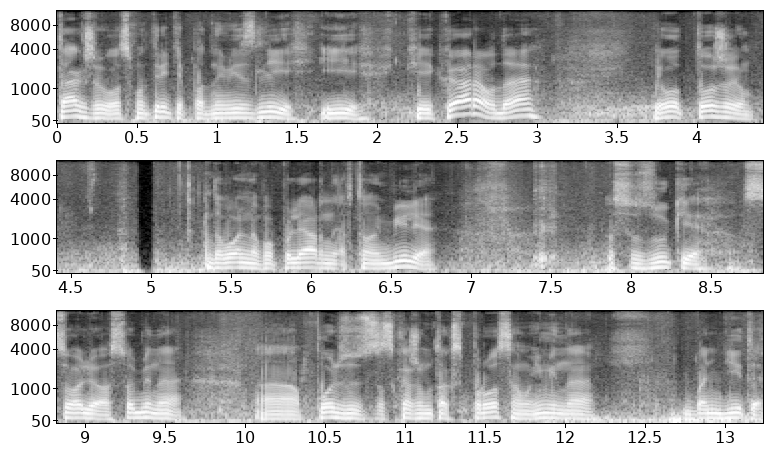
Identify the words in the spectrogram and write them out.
Также, вот смотрите, поднавезли и kei car ов, да, и вот тоже довольно популярные автомобили. Сузуки Солю особенно а, пользуются, скажем так, спросом именно бандиты.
